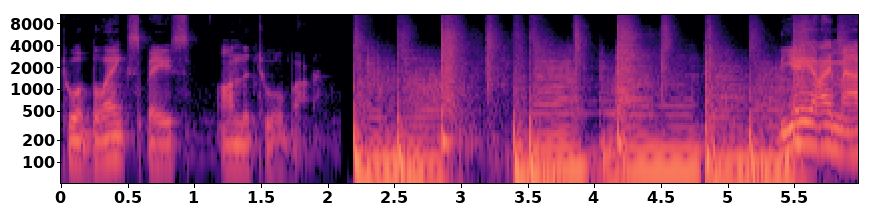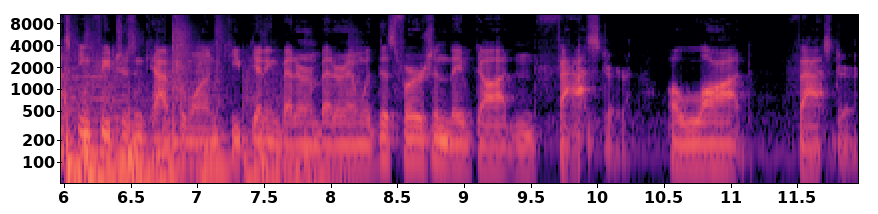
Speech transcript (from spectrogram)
to a blank space on the toolbar. The AI masking features in Capture One keep getting better and better, and with this version, they've gotten faster, a lot faster.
